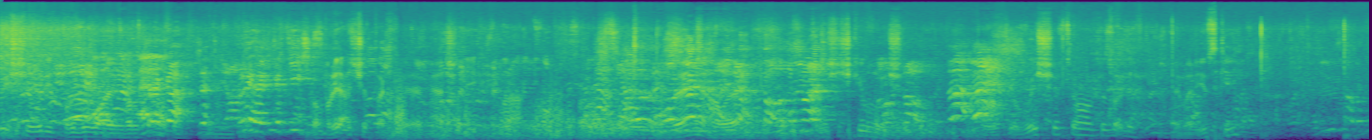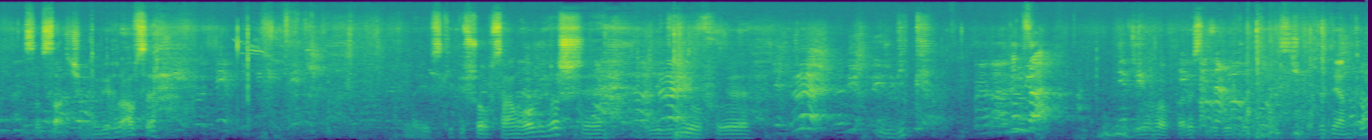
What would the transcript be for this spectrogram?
вище воріт пробиває Вартенко. Добряче так е, м'яч ліг на Женя, але вище. Полетів вище в цьому епізоді. Тимарівський. Савсарчик обігрався. Марівський пішов сам в обіграш, е, відвів е, бік. Його переслідує Диденко.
